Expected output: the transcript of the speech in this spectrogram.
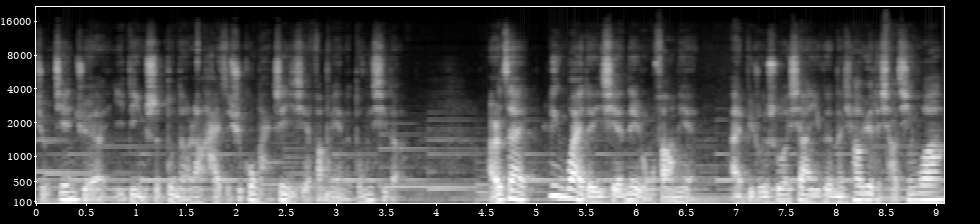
就坚决一定是不能让孩子去购买这一些方面的东西的。而在另外的一些内容方面，哎，比如说像一个呢跳跃的小青蛙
